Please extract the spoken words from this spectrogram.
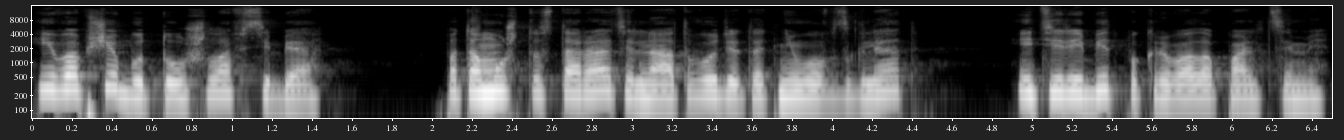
И вообще будто ушла в себя. Потому что старательно отводит от него взгляд – и теребит покрывала пальцами.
